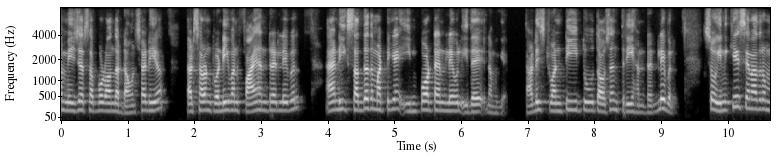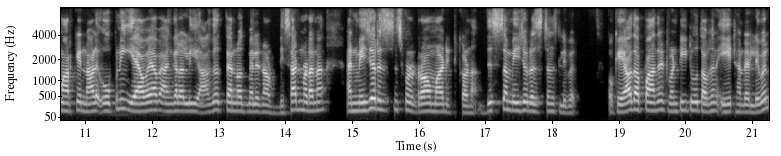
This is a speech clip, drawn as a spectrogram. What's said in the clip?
a major support on the down side here that's around twenty one five hundred level and ಈಗ ಸದ್ಯದ ಮಟ್ಟಿಗೆ ಇಂಪಾರ್ಟೆಂಟ್ ಲೆವೆಲ್ ಇದೆ ನಮಗೆ. That is twenty two thousand three hundred level so in case ಏನಾದ್ರು ಮಾರ್ಕೆಟ್ ನಾಳೆ ಓಪನಿಂಗ್ ಯಾವ ಯಾವ ಆಂಗಲ್ ಅಲ್ಲಿ ಆಗುತ್ತೆ ಅನ್ನೋದ್ ಮೇಲೆ ನಾವು ಡಿಸೈಡ್ ಮಾಡೋಣ. ಅಂಡ್ ಮೇಜರ್ ರೆಸಿಸ್ಟೆನ್ಸ್ ಕೂಡ ಡ್ರಾ ಮಾಡಿ ಇಟ್ಕೊಳ್ಳೋಣ. This a major resistance level okay ಯಾವ್ದಪ್ಪ ಅಂದ್ರೆ twenty two thousand eight hundred level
